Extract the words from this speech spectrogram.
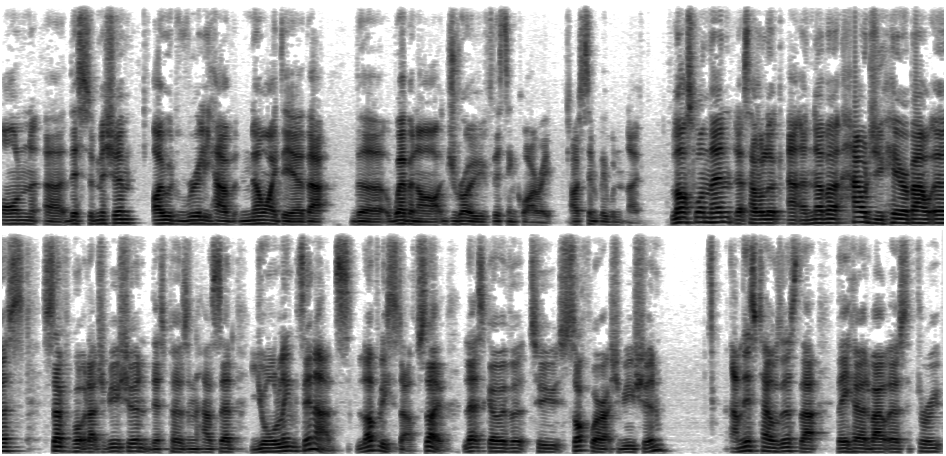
on uh, this submission. I would really have no idea that the webinar drove this inquiry. I simply wouldn't know. Last one, then, let's have a look at another. How did you hear about us? Self reported attribution. This person has said your LinkedIn ads. Lovely stuff. So let's go over to software attribution. And this tells us that they heard about us through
